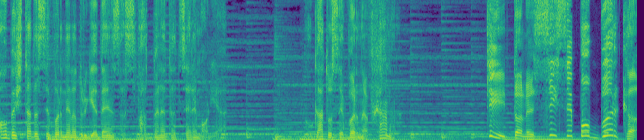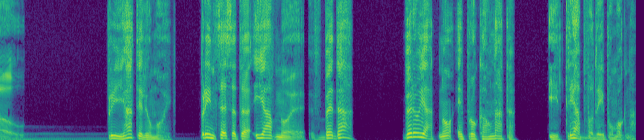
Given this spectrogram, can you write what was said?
обеща да се върне на другия ден за сватбената церемония. Когато се върна в хана... Ти да не си се побъркал! Приятелю мой, принцесата явно е в беда. Вероятно е прокълната и трябва да й помогна.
